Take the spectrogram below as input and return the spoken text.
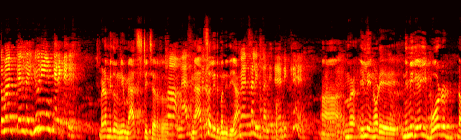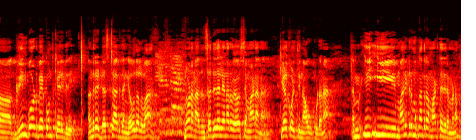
come on, tell the union territories. Madam ಇದು ನೀವು ಮ್ಯಾಥ್ಸ್ ಟೀಚರ್ ಮ್ಯಾಥ್ಸ್ ಅಲ್ಲಿ ಮ್ಯಾಥ್ಸಲ್ಲಿ ಇದು ಬಂದಿದೆಯಾ? ಅಲ್ಲಿ ಬಂದಿದೆ ಅದಕ್ಕೆ. ಮ- ಇಲ್ಲಿ ನೋಡಿ ನಿಮಗೆ ಈ ಬೋರ್ಡ್ ಗ್ರೀನ್ ಬೋರ್ಡ್ ಬೇಕು ಅಂತ ಕೇಳಿದ್ರಿ. ಅಂದರೆ ಡಸ್ಟ್ ಆಗ್ದಂಗೆ ಹೌದಲ್ವಾ? ನೋಡೋಣ ಅದನ್ನ ಸದ್ಯದಲ್ಲಿ ಏನಾದ್ರು ವ್ಯವಸ್ಥೆ ಮಾಡೋಣ. ಕೇಳ್ಕೊಳ್ತೀವಿ ನಾವು ಕೂಡ ಈ ಈ ಮಾನಿಟರ್ ಮುಖಾಂತರ ಮಾಡ್ತಾ ಇದ್ದೀರಾ ಮೇಡಮ್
